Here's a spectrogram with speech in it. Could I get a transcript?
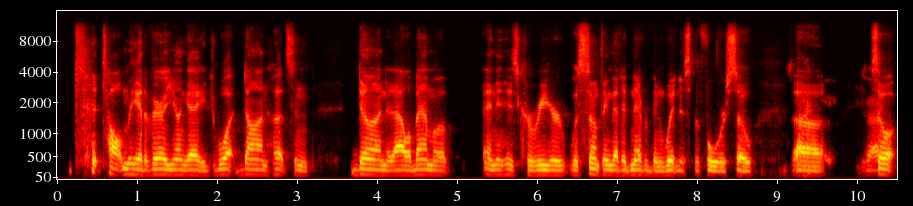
taught me at a very young age what Don Hutson done at Alabama and in his career was something that had never been witnessed before. So, uh, exactly. so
